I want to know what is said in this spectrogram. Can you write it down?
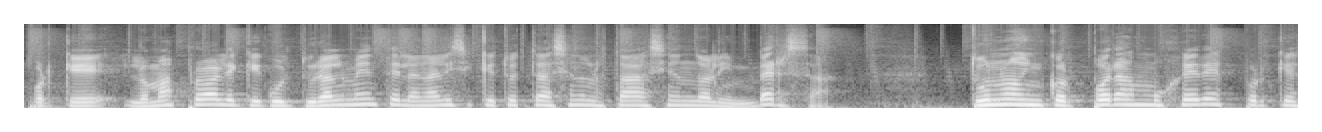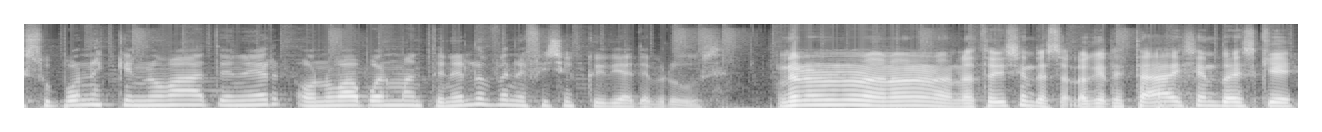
porque lo más probable es que culturalmente el análisis que tú estás haciendo lo estás haciendo a la inversa. Tú no incorporas mujeres porque supones que no va a tener o no va a poder mantener los beneficios que hoy día te produce. No, no, no, no, no, no, no, no estoy diciendo eso. Lo que te estaba diciendo es que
